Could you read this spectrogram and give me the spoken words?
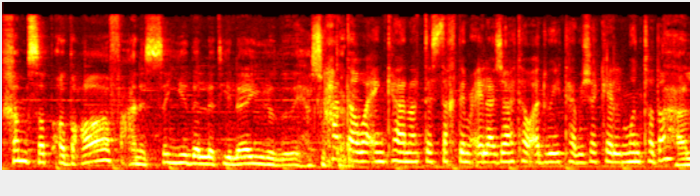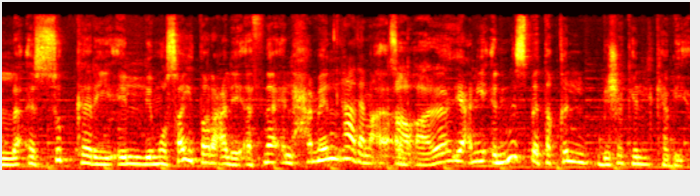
خمسة أضعاف عن السيدة التي لا يوجد لديها سكري. حتى وإن كانت تستخدم علاجاتها وأدويتها بشكل منتظم؟ هلا السكري اللي مسيطر عليه أثناء الحمل هذا ما اقصده آه آه يعني النسبة تقل بشكل كبير.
